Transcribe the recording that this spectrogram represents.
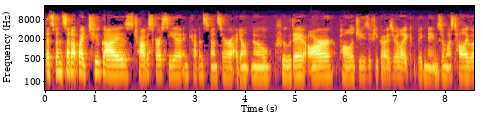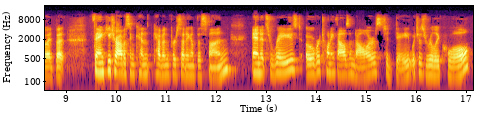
that's been set up by two guys, Travis Garcia and Kevin Spencer. I don't know who they are. Apologies if you guys are like big names in West Hollywood, but thank you, Travis and Ken- Kevin, for setting up this fund. And it's raised over $20,000 to date, which is really cool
